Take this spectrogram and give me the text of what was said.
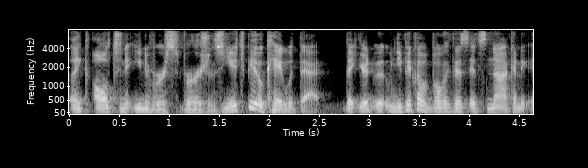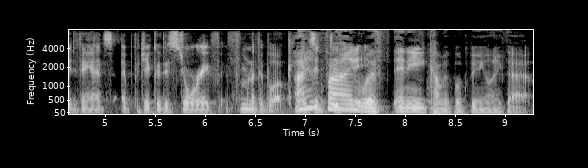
like alternate universe versions. You have to be okay with that. That you're when you pick up a book like this, it's not going to advance a particular story f- from another book. I'm it's a, fine it- with any comic book being like that.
